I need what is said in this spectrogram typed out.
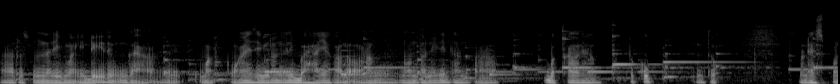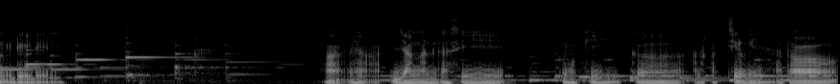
harus menerima ide itu enggak. Mak makanya saya bilang ini bahaya kalau orang nonton ini tanpa bekal yang cukup untuk merespon ide-ide ini. Nah, ya, jangan kasih Loki ke anak kecil kayaknya atau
